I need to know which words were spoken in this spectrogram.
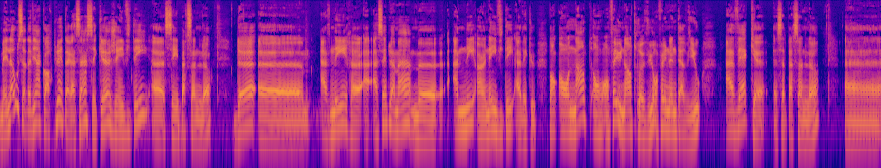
Mais là où ça devient encore plus intéressant, c'est que j'ai invité euh, ces personnes-là de euh, à venir à, simplement me amener un invité avec eux. Donc on, on fait une entrevue, on fait une interview avec cette personne-là euh,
